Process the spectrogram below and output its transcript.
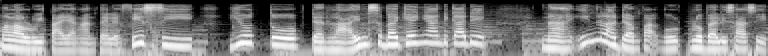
melalui tayangan televisi, YouTube, dan lain sebagainya adik-adik. Nah, inilah dampak globalisasi.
